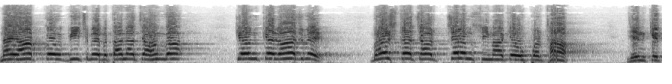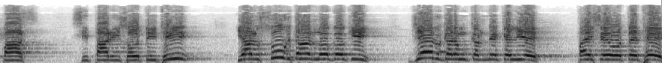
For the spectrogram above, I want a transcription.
मैं आपको बीच में बताना चाहूँगा कि उनके राज में भ्रष्टाचार चरम सीमा के ऊपर था। जिनके पास सिफारिश होती थी या सूखदार लोगों की जेब गर्म करने के लिए पैसे होते थे।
